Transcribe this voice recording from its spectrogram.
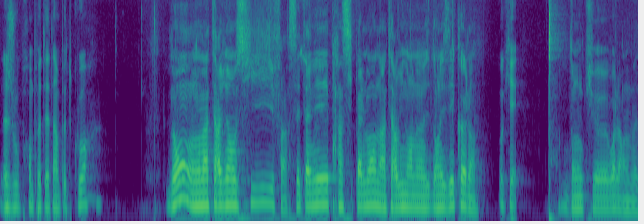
Là, je vous prends peut-être un peu de cours. Non, on intervient aussi, enfin cette année principalement, on intervient dans, dans les écoles. Ok. Donc euh, voilà, on a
